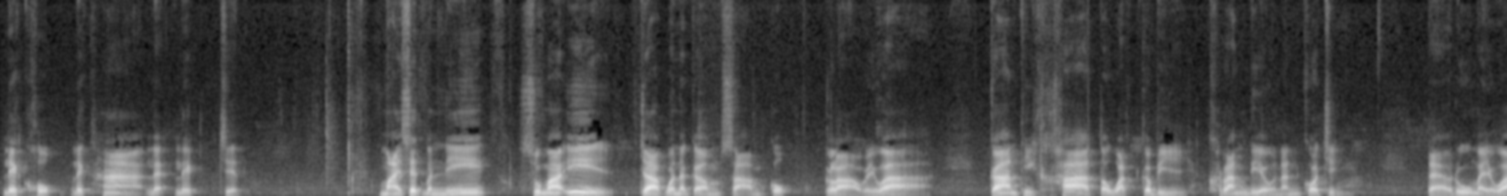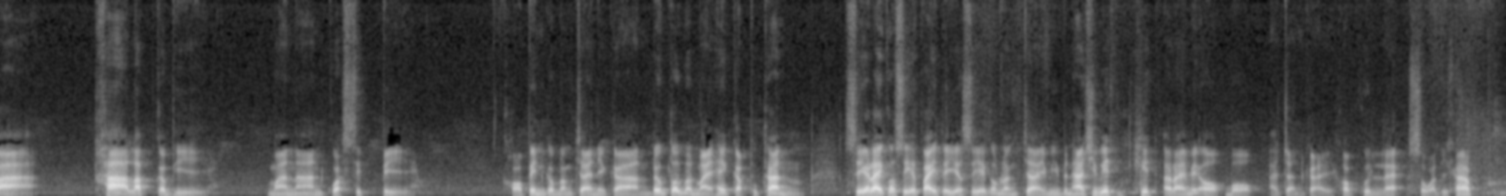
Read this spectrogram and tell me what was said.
เลข 6 เลข 5 และเลข7หมายเซตวันนี้ซูมาอี้จากวรรณกรรมสามก๊กกล่าวไว้ว่า การที่ฆ่าตวัดกระบี่ครั้งเดียวนั้นก็จริง แต่รู้ไหมว่าฆ่ารับกระบี่มานานกว่า 10 ปี ขอเป็นกำลังใจในการเริ่มต้นวันใหม่ให้กับทุกท่าน เสียอะไรก็เสียไปแต่อย่าเสียกำลังใจ มีปัญหาชีวิตคิดอะไรไม่ออกบอกอาจารย์ไก่ ขอบคุณและสวัสดีครับ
